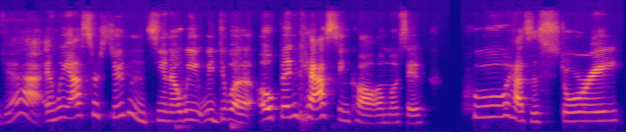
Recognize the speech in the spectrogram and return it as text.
Yeah and we ask our students you know we we do a open casting call almost say who has a story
